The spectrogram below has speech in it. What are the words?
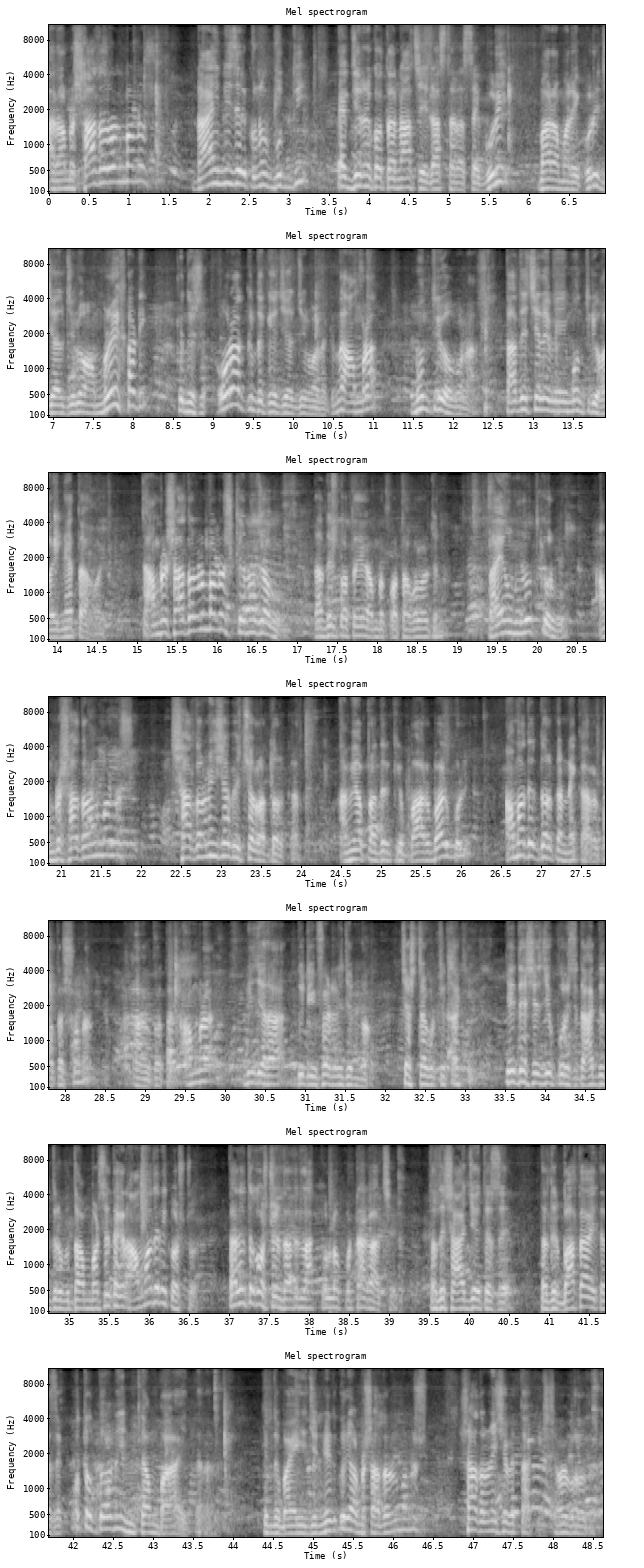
আর আমরা সাধারণ মানুষ, নাই নিজের কোনো বুদ্ধি, একজনের কথা নাচে রাস্তা রাস্তায় ঘুরি, মারামারি করি, জেল জুলো আমরাই খাটি, কিন্তু ওরা কিন্তু কেউ জেল জুল মানে কিন্তু আমরা মন্ত্রী হব না। তাদের ছেলে মেয়ে মন্ত্রী হয়, নেতা হয়। তা আমরা সাধারণ মানুষ কেন যাব? তাদের কথায় আমরা কথা বলার জন্য। তাই অনুরোধ করব, আমরা সাধারণ মানুষ, সাধারণ হিসাবে চলার দরকার। আমি আপনাদেরকে বারবার বলি, আমাদের দরকার নেই কারোর কথা শোনা, কারোর কথা আমরা নিজেরা দুটি ফেডের জন্য চেষ্টা করতে থাকি। যে দেশে যে পরিস্থিতি খাদ্য দ্রব্য দাম বাড়ছে, দেখেন আমাদেরই কষ্ট। তাদের তো কষ্ট নেই, তাদের লাখ লক্ষ টাকা আছে, তাদের সাহায্য হইতেছে তাদের বাতা হইতেছে কত ধরনের ইনকাম পায় তারা। কিন্তু ভাই, এই জন্য করি আমরা সাধারণ মানুষ সাধারণ হিসেবে থাকি সবাই ভালো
